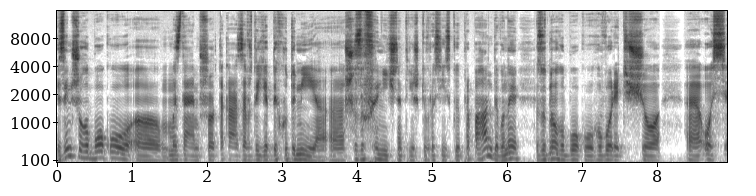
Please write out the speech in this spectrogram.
З іншого боку, е, ми знаємо, що така завжди є дихотомія е, шизофренічна трішки в російської пропаганди. Вони з одного боку говорять, що е, ось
